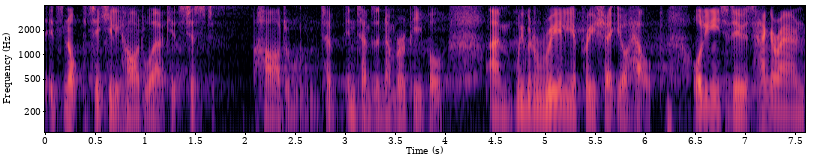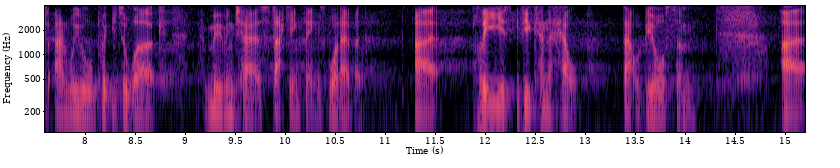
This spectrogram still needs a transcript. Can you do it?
it's not particularly hard work, it's just hard to, in terms of number of people. Um, we would really appreciate your help. All you need to do is hang around and we will put you to work, moving chairs, stacking things, whatever. Uh, please, if you can help, that would be awesome. Uh,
